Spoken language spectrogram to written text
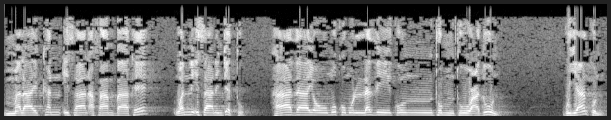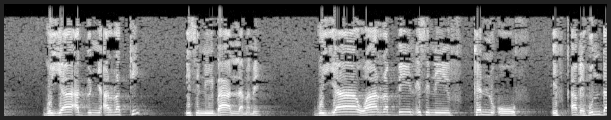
malaayikan isaan afaan baatee wanni isaanin jettu هذا يومكم الذي كنتم توعدون. قيان كن. guyyaa addunyaa irratti isinii baallamame. Guyyaa waan rabbiin isiniif kennu'uuf if qabe hunda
